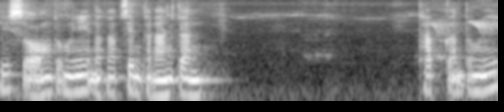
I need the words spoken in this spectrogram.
ที่สองตรงนี้นะครับ เส้นขนานกัน ทับกันตรงนี้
